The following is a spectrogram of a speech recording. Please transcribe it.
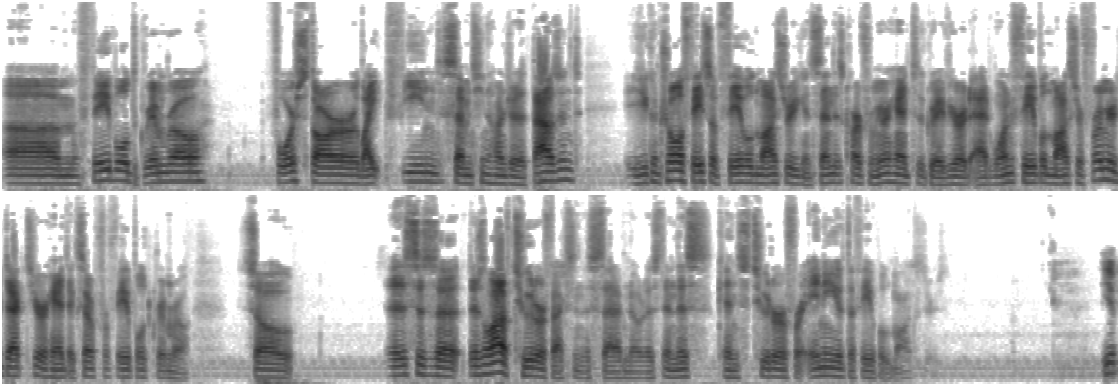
Um, fabled Grimro, four star light fiend, seventeen hundred, a thousand. If you control a face of fabled monster, you can send this card from your hand to the graveyard. Add one fabled monster from your deck to your hand, except for fabled Grimro. So this is a there's a lot of tutor effects in this set I've noticed, and this can tutor for any of the fabled monsters. Yep.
